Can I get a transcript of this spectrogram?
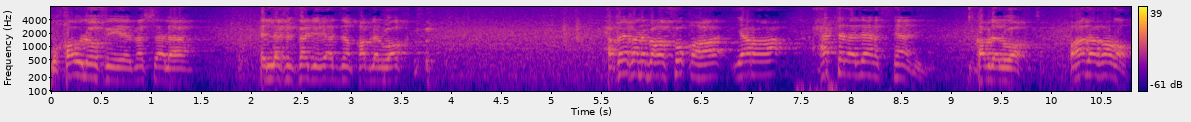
وقوله في المسألة إلا في الفجر يأذن قبل الوقت. حقيقة أن بعض الفقهاء يرى حتى الأذان الثاني قبل الوقت وهذا غلط.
